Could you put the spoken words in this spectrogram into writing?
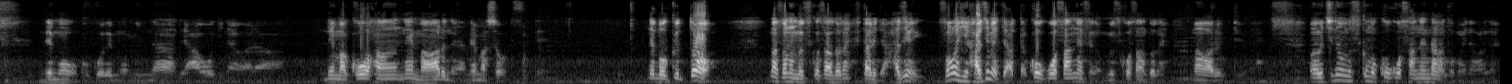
で、もうここでもうみんなで仰ぎながら、で、まあ後半ね、回るのやめましょう、つって。で、僕と、まあその息子さんとね、二人で初め、その日初めて会った高校3年生の息子さんとね、回るっていうね。まあ、うちの息子も高校3年だなと思いながらね、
